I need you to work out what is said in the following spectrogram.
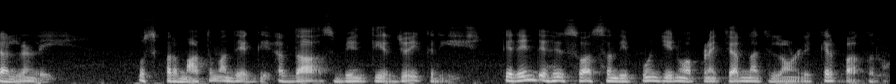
ਢਾਲਣ ਲਈ ਉਸ ਪਰਮਾਤਮਾ ਦੇ ਅੱਗੇ ਅਰਦਾਸ, ਬੇਨਤੀ, ਅਰਜ਼ੋਈ ਕਰੀਏ ਕਿ ਰਹਿੰਦੇ ਹੋਏ ਸਵਾਸਾਂ ਦੀ ਪੂੰਜੀ ਨੂੰ ਆਪਣੇ ਚਰਨਾਂ 'ਚ ਲਾਉਣ ਲਈ ਕਿਰਪਾ ਕਰੋ,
